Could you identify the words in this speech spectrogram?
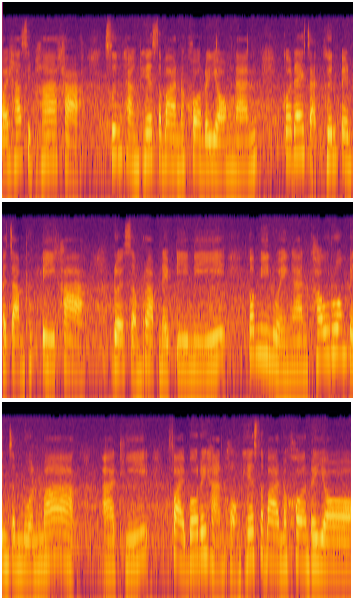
2555 ค่ะ ซึ่งทางเทศบาลนครระยองนั้น ก็ได้จัดขึ้นเป็นประจำทุกปีค่ะ โดยสำหรับในปีนี้ก็มีหน่วยงานเข้าร่วมเป็นจำนวนมาก อาทิ ฝ่ายบริหารของเทศบาลนครระยอง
